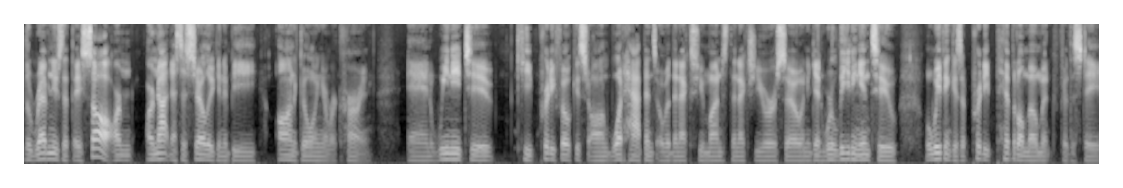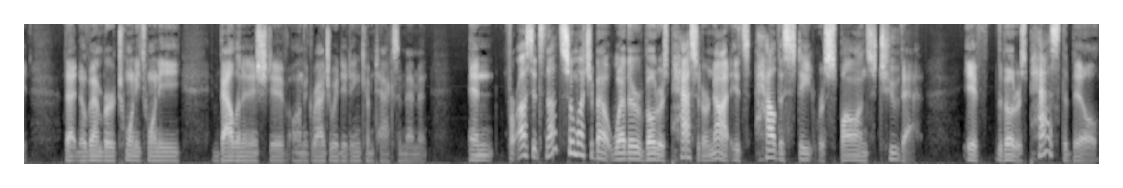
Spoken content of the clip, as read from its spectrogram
the revenues that they saw are, are not necessarily going to be ongoing and recurring. And we need to keep pretty focused on what happens over the next few months, the next year or so. And again, we're leading into what we think is a pretty pivotal moment for the state that November 2020 ballot initiative on the graduated income tax amendment. And for us, it's not so much about whether voters pass it or not, it's how the state responds to that. If the voters pass the bill,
